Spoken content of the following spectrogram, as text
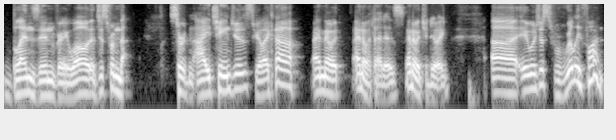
blends in very well. It's just from the certain eye changes, you're like, oh, I know it. I know what that is. I know what you're doing. Uh, it was just really fun.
